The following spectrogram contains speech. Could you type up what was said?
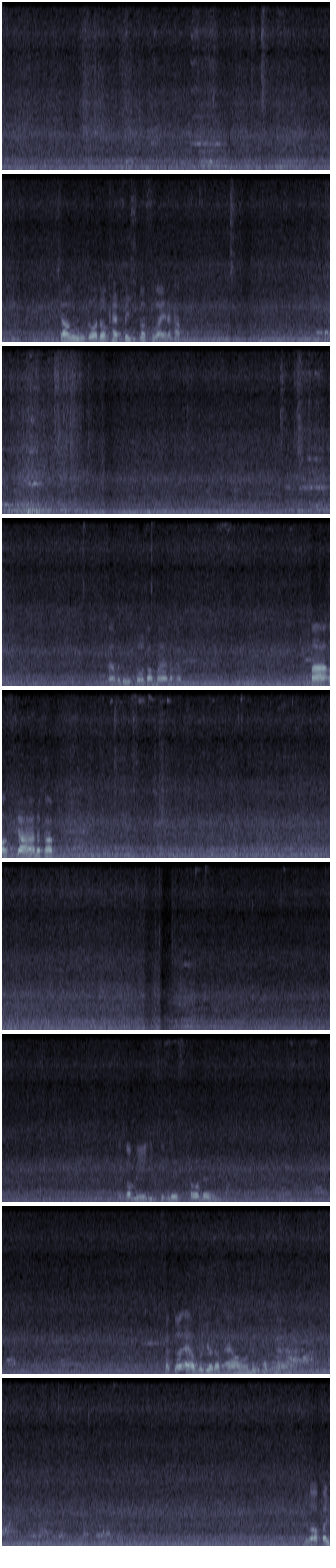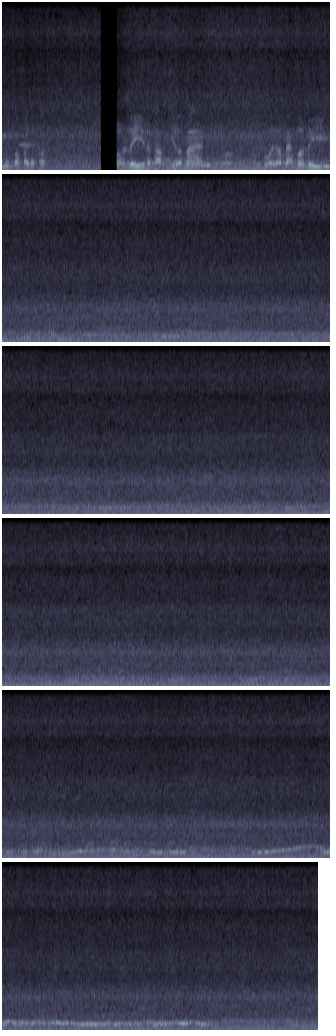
เจ้าโดโดแคทฟิชก็สวยนะครับมาดูโต๊ะต่อมานะครับ ปลาออสการ์นะครับ ก็มีอินฟินิสตัวหนึ่งทักเกอร์แอลก็ยูนับแอลหนึ่งหกห้าเดี๋ยวเราไปมุมต่อไปนะครับเบอร์รี่นะครับ เยอะมาก สวยแล้วแบล็คเบอร์รี่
